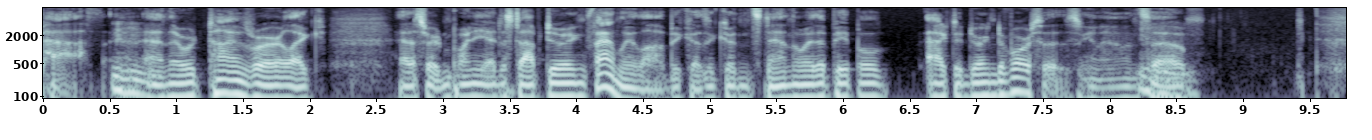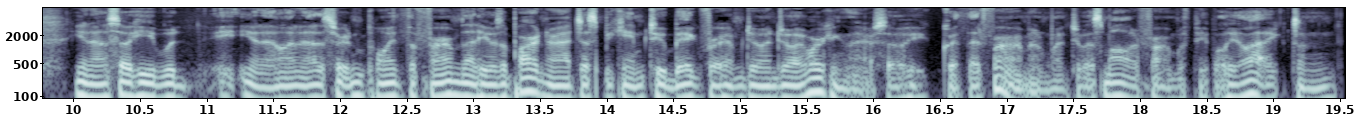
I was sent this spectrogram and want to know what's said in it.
path. And, mm-hmm. and there were times where, like, at a certain point, he had to stop doing family law because he couldn't stand the way that people acted during divorces, you know? And so mm-hmm. you know so he would you know and at a certain point the firm that he was a partner at just became too big for him to enjoy working there so he quit that firm and went to a smaller firm with people he liked and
